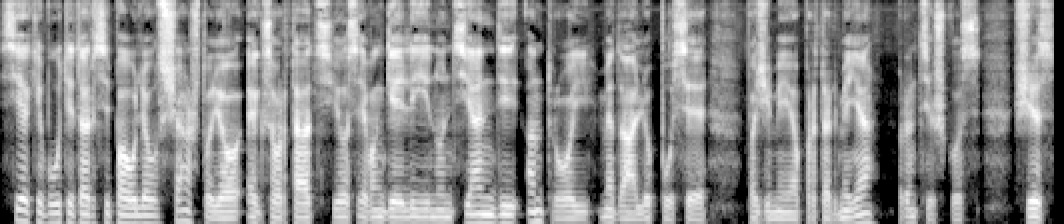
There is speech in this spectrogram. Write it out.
siekia būti tarsi Pauliaus šeštojo egzortacijos Evangelijai nunciandi antroji medalio pusė, pažymėjo pratarmėje Pranciškus. Šis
